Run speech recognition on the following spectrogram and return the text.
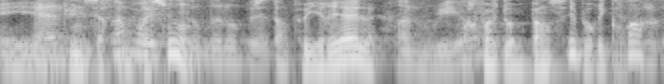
Et d'une certaine façon, c'est un peu irréel. Parfois je dois me pincer pour y croire.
